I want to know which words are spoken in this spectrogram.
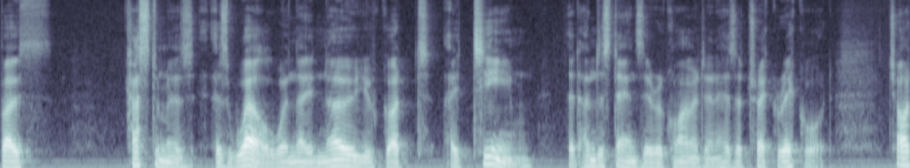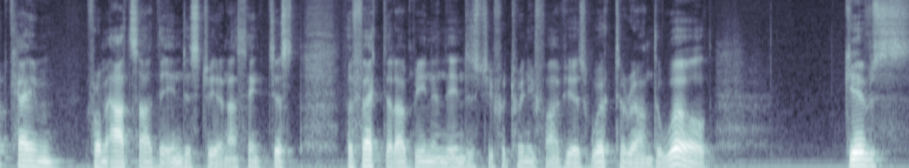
both customers as well, when they know you've got a team that understands their requirement and has a track record. Tjaart came from outside the industry, and I think just the fact that I've been in the industry for 25 years, worked around the world, gives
